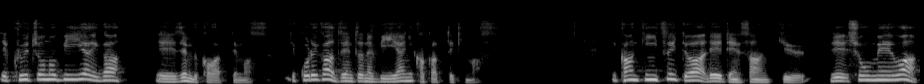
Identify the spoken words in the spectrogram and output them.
で空調の BI が、えー、全部変わってます。でこれが全体の BI にかかってきます。で換気については0.39、で照明は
